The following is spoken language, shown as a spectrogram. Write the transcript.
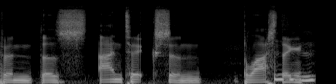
and there's antics and blasting.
